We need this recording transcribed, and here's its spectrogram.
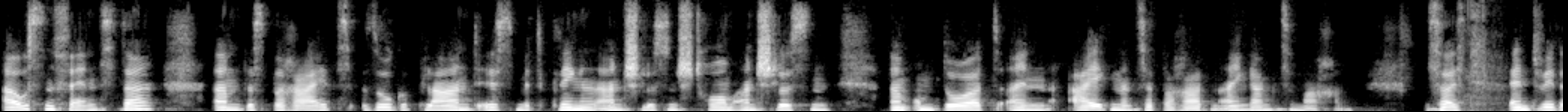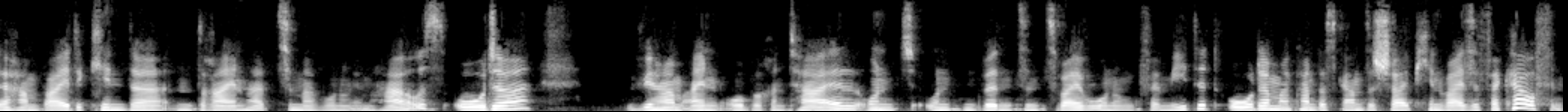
Außenfenster, ähm, das bereits so geplant ist mit Klingelanschlüssen, Stromanschlüssen, ähm, um dort einen eigenen separaten Eingang zu machen. Das heißt, entweder haben beide Kinder eine dreieinhalb Zimmerwohnung im Haus oder wir haben einen oberen Teil und unten sind zwei Wohnungen vermietet oder man kann das Ganze scheibchenweise verkaufen.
